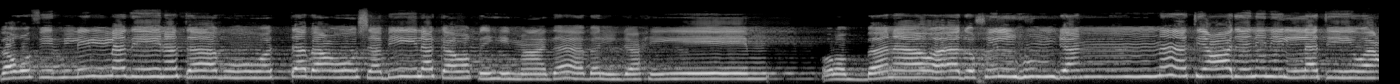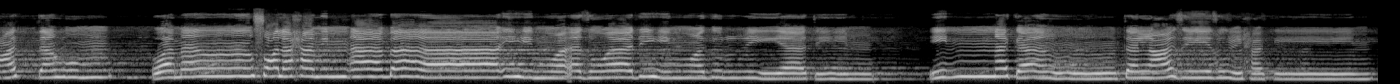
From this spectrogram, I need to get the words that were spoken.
فاغفر للذين تابوا واتبعوا سبيلك وقهم عذاب الجحيم. ربنا وأدخلهم جنات عدن التي وعدتهم ومن صلح من آبائهم وأزواجهم وذرياتهم إنك أنت العزيز الحكيم.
